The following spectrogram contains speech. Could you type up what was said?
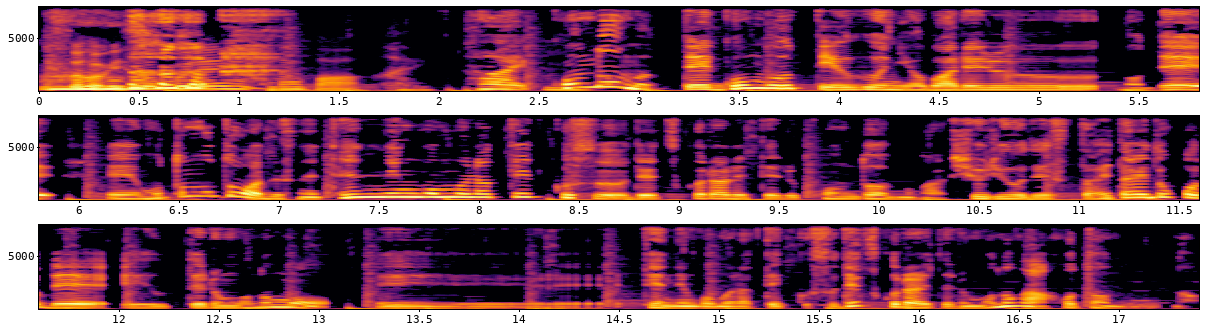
そうイソプレンラバー。はい。はい。うん。コンドームってゴムっていう風に呼ばれるので、えー、もともとはですね、天然ゴムラテックスで作られているコンドームが主流です。大体どこで、えー売ってるものも、えー天然ゴムラテックスで作られているものがほとんどな。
